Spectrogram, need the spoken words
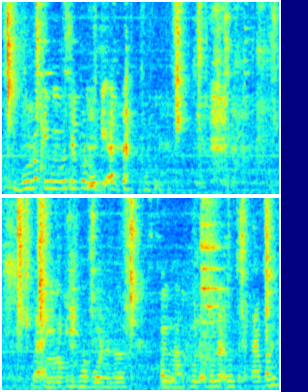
kung bulot yung mo cellphone ugi ada. Lain Habol na. pag huna-huna ron sa katabang.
